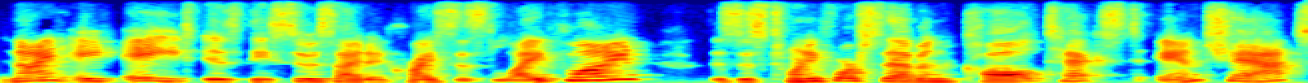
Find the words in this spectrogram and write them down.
988 is the suicide and crisis lifeline. This is 24/7 call, text, and chat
